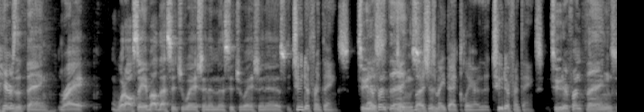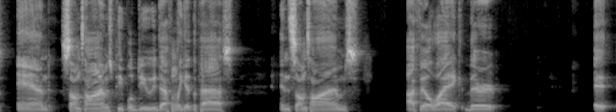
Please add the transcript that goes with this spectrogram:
here's the thing, right? What I'll say about that situation and this situation is Two different things. Two Let's different things. let's just make that clear. The two different things. two different things. And sometimes people do definitely get the pass. And sometimes I feel like they're it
